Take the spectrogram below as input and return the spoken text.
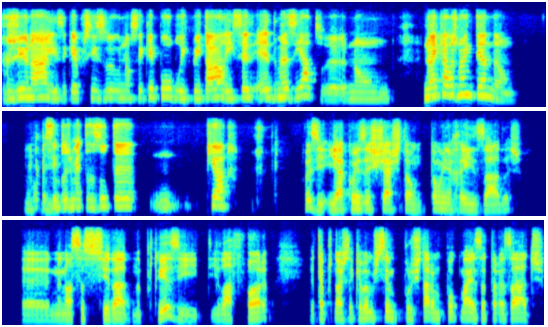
regionais, e que é preciso não sei o que público e tal. E isso é, é demasiado. Eh, não, não é que elas não entendam, uhum. simplesmente resulta hum, pior. Pois é, e há coisas que já estão tão enraizadas uh, na nossa sociedade, na portuguesa e, e, lá fora, até porque nós acabamos sempre por estar um pouco mais atrasados,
